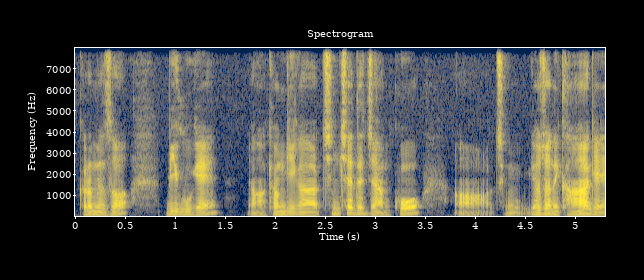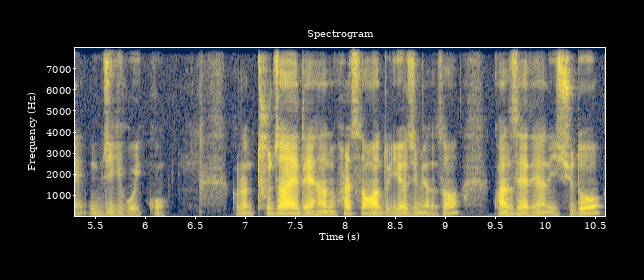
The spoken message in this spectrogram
그러면서 미국의 어, 경기가 침체되지 않고 어, 지금 여전히 강하게 움직이고 있고 그런 투자에 대한 활성화도 이어지면서 관세에 대한 이슈도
